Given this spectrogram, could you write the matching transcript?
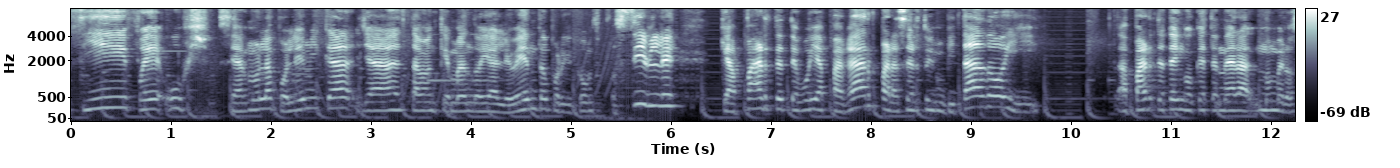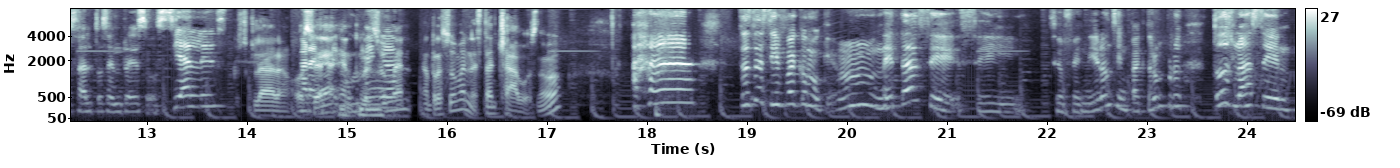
sí fue, uff, se armó la polémica, ya estaban quemando ahí al evento, porque cómo es posible que aparte te voy a pagar para ser tu invitado y aparte tengo que tener números altos en redes sociales. Pues claro, o sea, en resumen, en resumen están chavos, ¿no? Ajá, entonces sí fue como que, mmm, neta, se, se, se, ofendieron, se impactaron, pero todos lo hacen.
